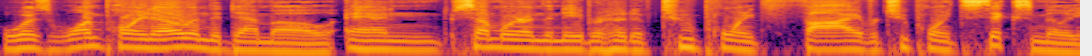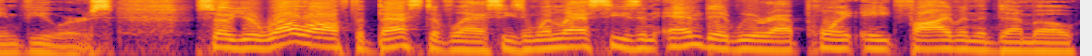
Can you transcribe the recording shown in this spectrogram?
was 1.0 in the demo and somewhere in the neighborhood of 2.5 or 2.6 million viewers. So you're well off the best of last season. When last season ended, we were at 0.85 in the demo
